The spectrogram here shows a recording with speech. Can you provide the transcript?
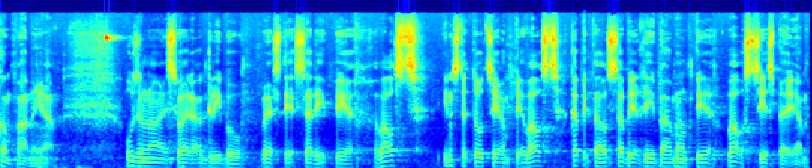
kompānijām. Uzrunājot, vairāk gribu vērsties arī pie valsts institūcijām, pie valsts kapitāla sabiedrībām un pie valsts iespējām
